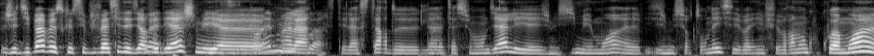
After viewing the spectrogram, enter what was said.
Je dis pas parce que c'est plus facile de dire VDH, mais, euh, voilà. C'était la star de, la natation mondiale et je me suis dit, mais moi, je me suis retournée, il me fait vraiment coucou à moi.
